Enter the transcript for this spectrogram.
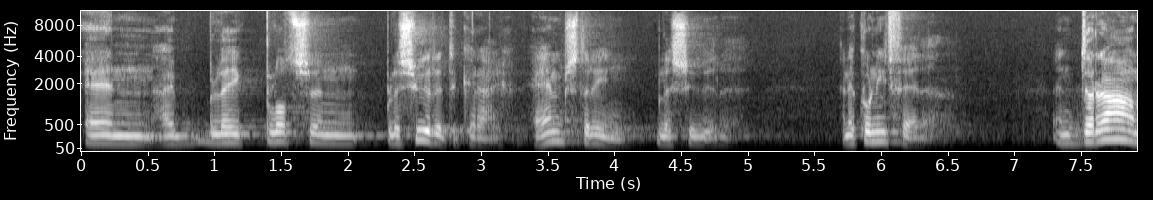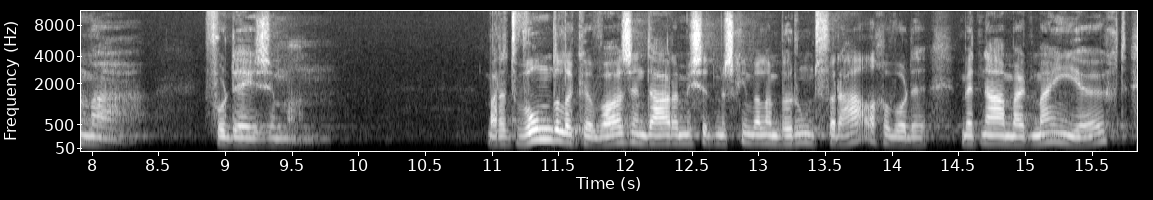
en hij bleek plots een blessure te krijgen. Hamstringblessure. En hij kon niet verder. Een drama voor deze man. Maar het wonderlijke was, en daarom is het misschien wel een beroemd verhaal geworden, met name uit mijn jeugd.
